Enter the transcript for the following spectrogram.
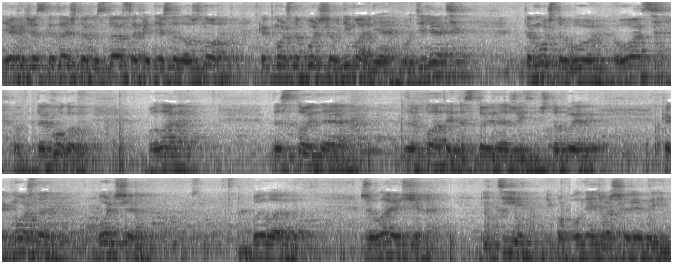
Я хочу сказать, что государство, конечно, должно как можно больше внимания уделять тому, чтобы у вас, у педагогов, была достойная зарплата и достойная жизнь, чтобы как можно больше было желающих идти и пополнять ваши ряды.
